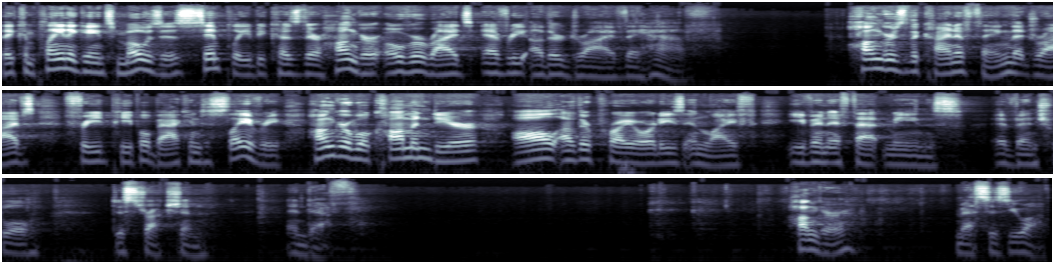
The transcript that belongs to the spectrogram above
They complain against Moses simply because their hunger overrides every other drive they have. Hunger is the kind of thing that drives freed people back into slavery. Hunger will commandeer all other priorities in life, even if that means eventual destruction and death. Hunger messes you up.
